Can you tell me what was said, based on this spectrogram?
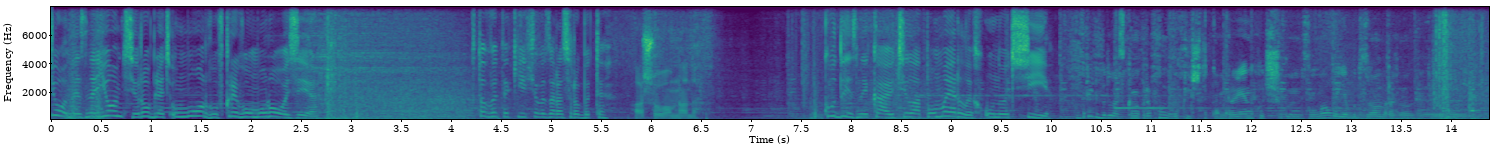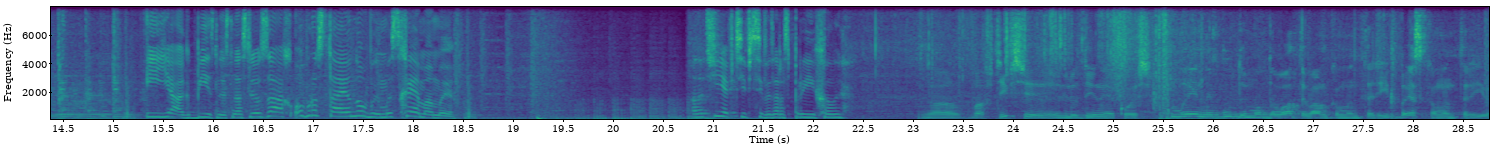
Що незнайомці роблять у моргу в кривому розі? Хто ви такі? Що ви зараз робите? А що вам треба? Куди зникають тіла померлих уночі? Беріть, будь ласка, мікрофон, виключте камеру. Я не хочу, щоб ви мене знімали, я буду з вами розмовляти. І як бізнес на сльозах обростає новими схемами? А на чиїй автівці ви зараз приїхали? На автівці людини якоїсь. Ми не будемо давати вам коментарі без коментарів.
